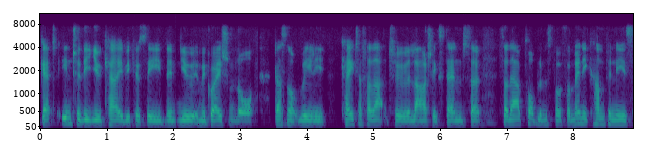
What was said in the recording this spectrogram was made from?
get into the UK because the, the new immigration law does not really cater for that to a large extent. So, so there are problems for, for many companies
